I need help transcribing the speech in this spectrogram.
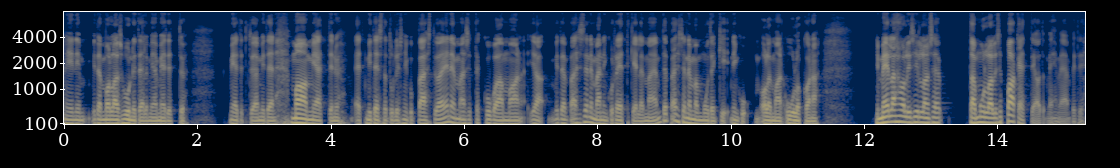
niin, niin mitä me ollaan suunnitelmia mietitty, mietitty ja miten mä oon miettinyt, että miten sitä tulisi niin kuin päästyä enemmän sitten kuvaamaan ja miten pääsisi enemmän niin kuin retkeilemään ja miten pääsisi enemmän muutenkin niin kuin olemaan ulkona. Niin meillähän oli silloin se, tai mulla oli se pakettiauto, mihin meidän piti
